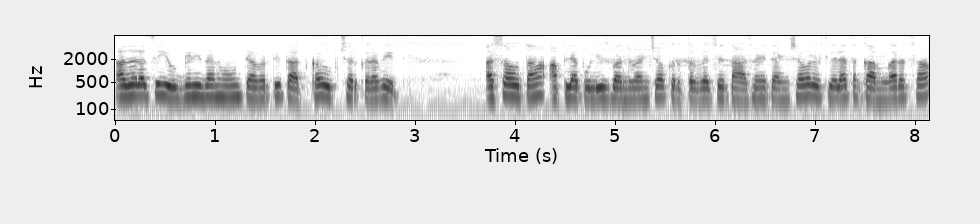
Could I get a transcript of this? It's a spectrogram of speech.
आजाराचे योग्य निदान होऊन त्यावरती तात्काळ उपचार करावेत असा होता आपल्या पोलीस बांधवांच्या कर्तव्याचे तास आणि त्यांच्यावर असलेल्या कामगाराचा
